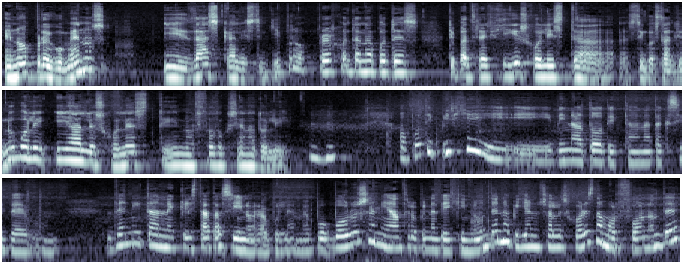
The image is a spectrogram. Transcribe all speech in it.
ενώ προηγουμένως οι δάσκαλοι στην Κύπρο προέρχονταν από τις, την Πατριαρχική Σχολή στα, στην Κωνσταντινούπολη ή άλλες σχολές στην Ορθόδοξη Οπότε υπήρχε η, δυνατότητα να ταξιδεύουν. Δεν ήταν κλειστά τα σύνορα που λέμε. Μπορούσαν οι άνθρωποι να διακινούνται, να πηγαίνουν σε άλλες χώρες, να μορφώνονται,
